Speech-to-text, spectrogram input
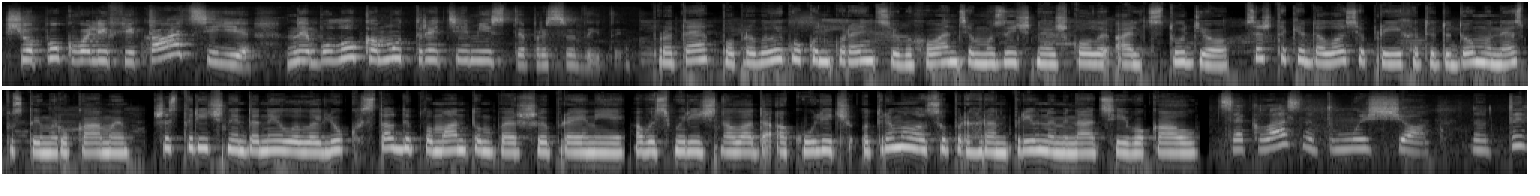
що по кваліфікації не було кому третє місце присудити. Проте, попри велику конкуренцію вихованцям музичної школи Альт Студіо, все ж таки вдалося приїхати додому не з пустими руками. Шестирічний Данило Лалюк став дипломантом першої премії, а восьмирічна Лада Акуліч отримала супергран-прі в номінації Вокал. Це класно, тому що ну ти,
